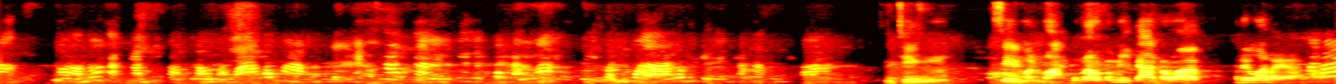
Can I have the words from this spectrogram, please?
อ่านอกจากการที่แบบเราแบบว่าต้องมาแบบแอคชั่นกันอะไรอย่างเงี้ยพวกแบบว่าซีนหวานหวานโรแมน ริงๆซีนหวานๆพวกเราก็มีการแบบว่าเขาเรียกว่าอะไรอะเพราะว่า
